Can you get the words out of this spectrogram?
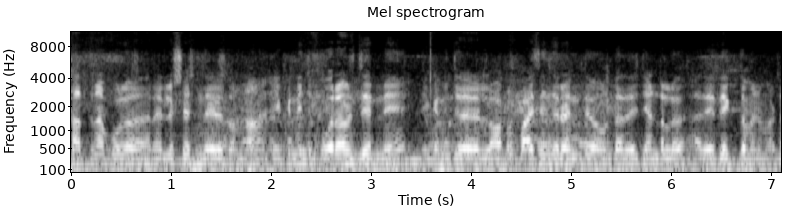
సత్నాపూర్ రైల్వే స్టేషన్ దగ్గర ఉన్నాం. ఇక్కడ నుంచి ఫోర్ అవర్స్ జర్నీ ఇక్కడ నుంచి లోకల్ ప్యాసింజర్ అంటే ఉంటుంది జనరల్ అదైతే ఎక్కుతాం అనమాట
